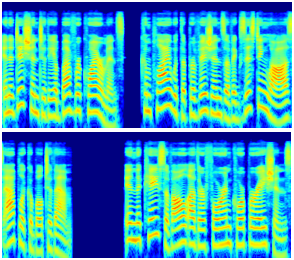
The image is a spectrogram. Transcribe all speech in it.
in addition to the above requirements, comply with the provisions of existing laws applicable to them. In the case of all other foreign corporations,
